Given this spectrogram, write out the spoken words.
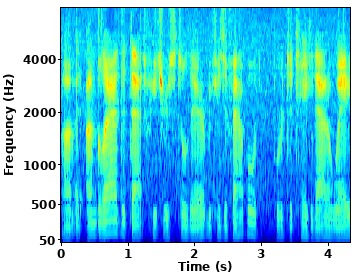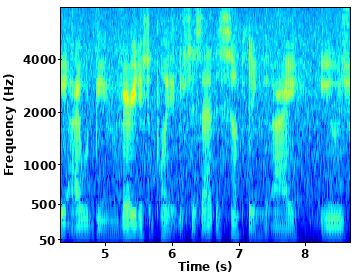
Um, I'm glad that that feature is still there because if Apple were to take that away, I would be very disappointed because that is something that I use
